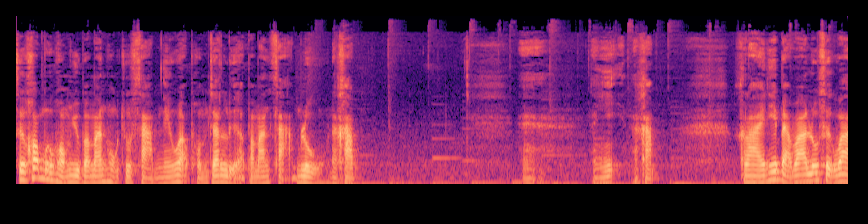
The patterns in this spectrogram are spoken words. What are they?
ซึ่งข้อมือผมอยู่ประมาณ 6.3 นิ้วอะ่ะ ผมจะเหลือประมาณ 3 รูนะครับอย่างนี้นะครับ ใครที่แบบว่ารู้สึกว่า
